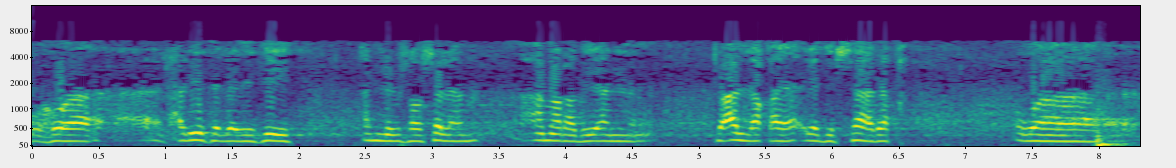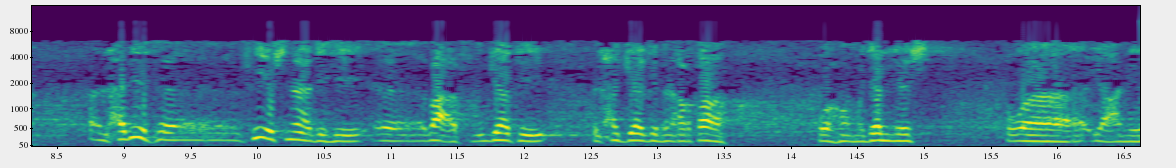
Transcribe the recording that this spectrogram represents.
وهو الحديث الذي فيه أن النبي صلى الله عليه وسلم أمر بأن تعلق يد السارق والحديث آه، في إسناده ضعف. من جهة الحجاج بن أرطاه وهو مدلس ويعني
